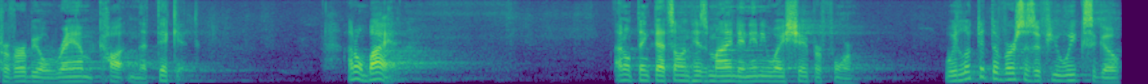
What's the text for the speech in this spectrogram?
proverbial ram caught in the thicket. I don't buy it. I don't think that's on his mind in any way, shape, or form. We looked at the verses a few weeks ago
